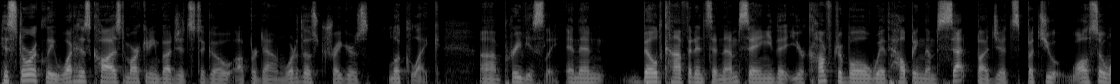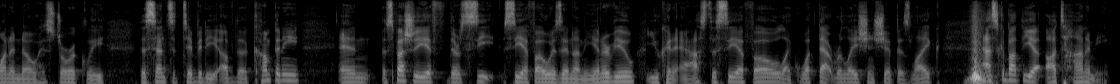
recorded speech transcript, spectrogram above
historically, what has caused marketing budgets to go up or down? What do those triggers look like um, previously? And then build confidence in them, saying that you're comfortable with helping them set budgets, but you also want to know historically the sensitivity of the company and especially if their C- CFO is in on the interview, you can ask the CFO like what that relationship is like. Ask about the autonomy.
